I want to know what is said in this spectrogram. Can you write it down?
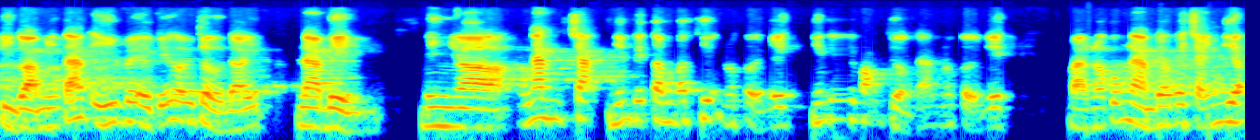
thỉnh thoảng mình tác ý về cái hơi thở đấy là để mình uh, ngăn chặn những cái tâm bất thiện nó khởi lên những cái vọng tưởng khác nó khởi lên. Và nó cũng làm cho cái chánh niệm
